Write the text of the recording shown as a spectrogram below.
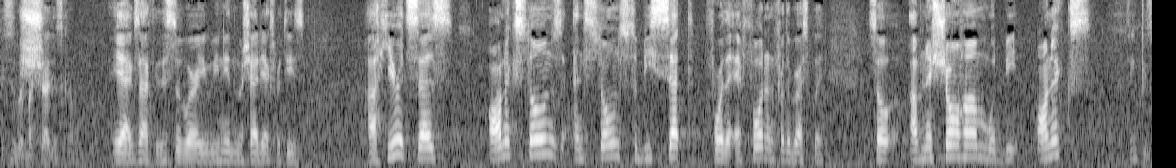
This is where Shh. Mashad is coming. Yeah, exactly. This is where we need the mashadi expertise. Uh, here it says onyx stones and stones to be set for the ephod and for the breastplate. So avne shoham would be onyx, I think it's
